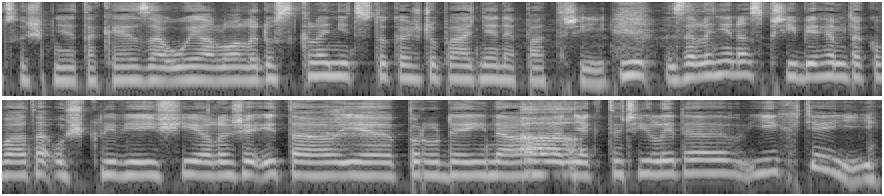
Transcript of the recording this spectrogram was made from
což mě také zaujalo, ale do sklenic to každopádně nepatří. Zelenina s příběhem taková ta ošklivější, ale že i ta je prodejná a někteří lidé ji chtějí.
